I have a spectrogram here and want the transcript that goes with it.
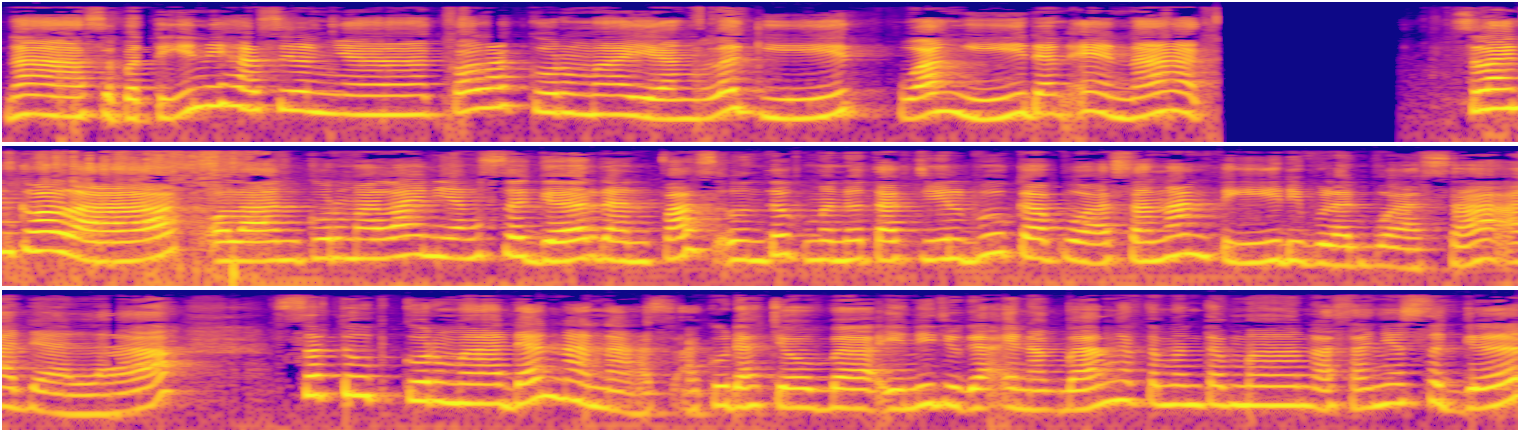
Nah, seperti ini hasilnya. Kolak kurma yang legit, wangi, dan enak. Selain kolak, olahan kurma lain yang segar dan pas untuk menu takjil buka puasa nanti di bulan puasa adalah setup kurma dan nanas. Aku udah coba, ini juga enak banget teman-teman. Rasanya segar,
